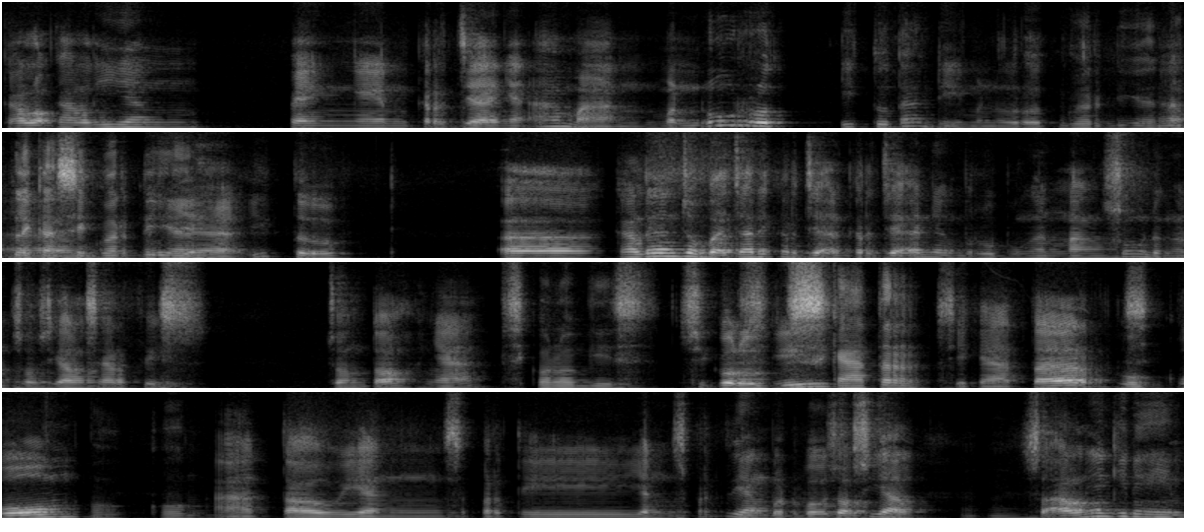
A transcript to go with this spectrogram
kalau kalian pengen kerjanya aman, menurut itu tadi, menurut Guardian eh, aplikasi Guardian Iya, itu. Eh, kalian coba cari kerjaan-kerjaan yang berhubungan langsung dengan social service. Contohnya psikologis psikologi, psikiater psikiater, hukum, hukum atau yang seperti yang seperti yang berbau sosial. Soalnya gini,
